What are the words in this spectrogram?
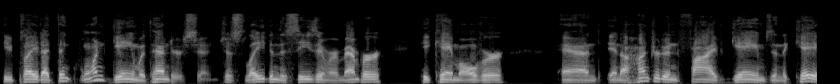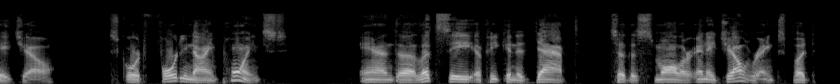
He played, I think, one game with Henderson just late in the season. Remember, he came over and in 105 games in the KHL, scored 49 points. And uh, let's see if he can adapt to the smaller NHL ranks. But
